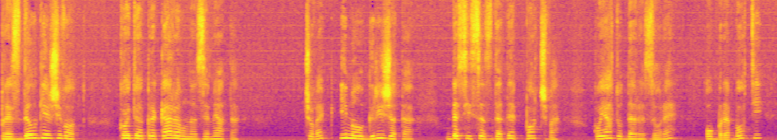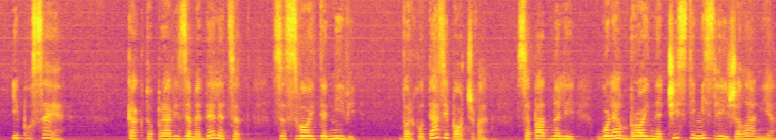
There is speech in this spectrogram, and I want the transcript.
През дългия живот който е прекарал на земята, човек имал грижата да си създаде почва, която да разоре, обработи и посее, както прави земеделецът със своите ниви. Върху тази почва са паднали голям брой нечисти мисли и желания,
